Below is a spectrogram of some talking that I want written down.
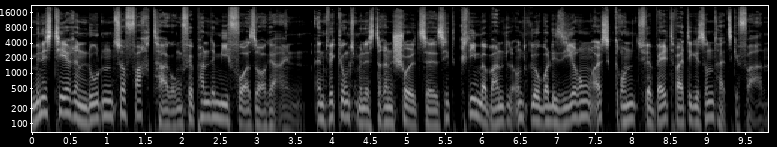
Ministerien luden zur Fachtagung für Pandemievorsorge ein. Entwicklungsministerin Schulze sieht Klimawandel und Globalisierung als Grund für weltweite Gesundheitsgefahren.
